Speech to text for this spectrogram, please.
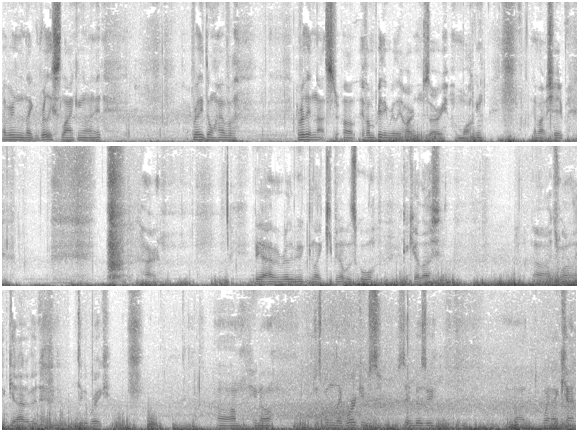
I've been like really slacking on it. I really don't have a. I really not. Uh, if I'm breathing really hard, sorry. I'm walking. I'm out of shape. All right. But yeah, I haven't really been like keeping up with school. Could care less. Uh, I just want to like get out of it, take a break. Um, you know, just been like working, just staying busy uh, when I can.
